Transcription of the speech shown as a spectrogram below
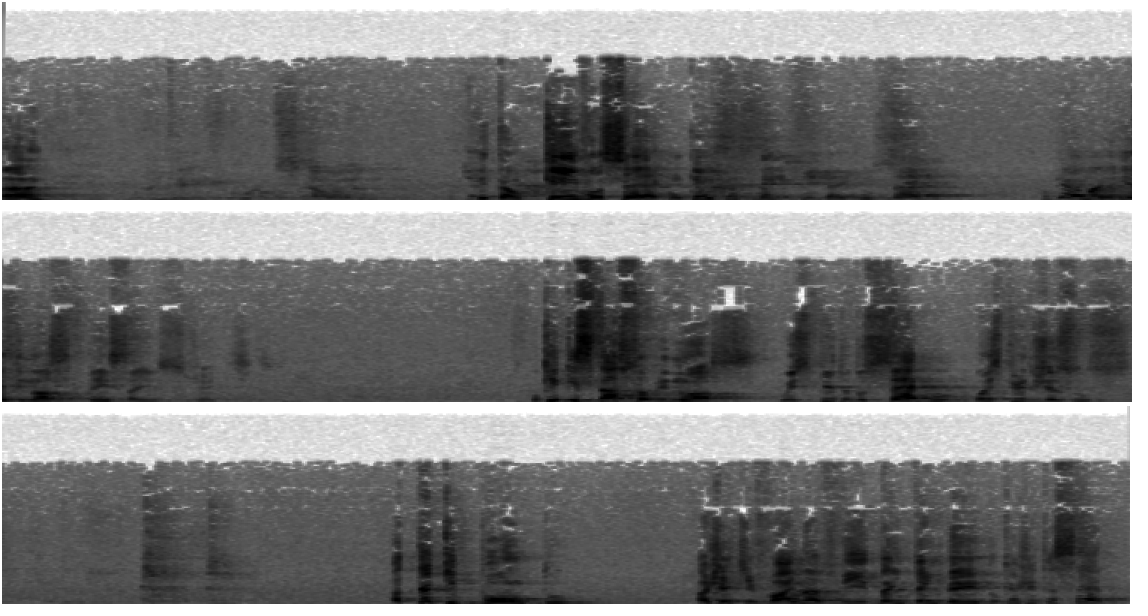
Hã? Então, quem você é? Com quem você se identifica aí? Com o cego? Por que a maioria de nós pensa isso, gente? O que, que está sobre nós? O espírito do cego ou o espírito de Jesus? Até que ponto a gente vai na vida entendendo que a gente é cego?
